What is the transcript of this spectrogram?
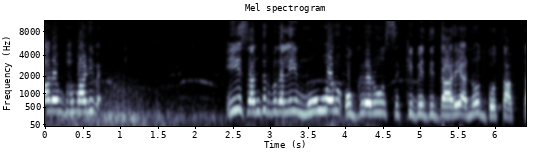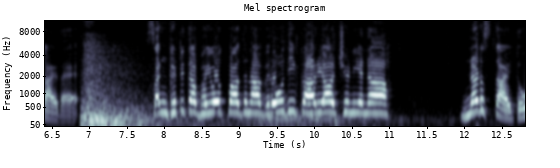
ಆರಂಭ ಮಾಡಿವೆ. ಈ ಸಂದರ್ಭದಲ್ಲಿ ಮೂವರು ಉಗ್ರರು ಸಿಕ್ಕಿಬಿದ್ದಿದ್ದಾರೆ ಅನ್ನೋದು ಗೊತ್ತಾಗ್ತಾ ಇದೆ. ಸಂಘಟಿತ ಭಯೋತ್ಪಾದನಾ ವಿರೋಧಿ ಕಾರ್ಯಾಚರಣೆಯನ್ನ ನಡೆಸ್ತಾ ಇತ್ತು.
